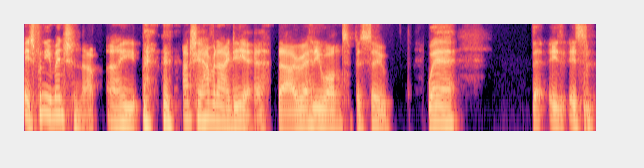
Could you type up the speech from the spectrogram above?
It's funny you mentioned that. I actually have an idea that I really want to pursue, where it's a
